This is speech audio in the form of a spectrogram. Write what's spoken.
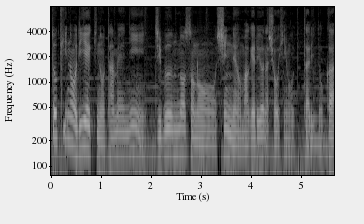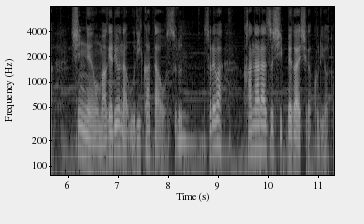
時の利益のために自分のその信念を曲げるような商品を売ったりとか、信念を曲げるような売り方をする、うん。それは必ずしっぺ返しが来るよと、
